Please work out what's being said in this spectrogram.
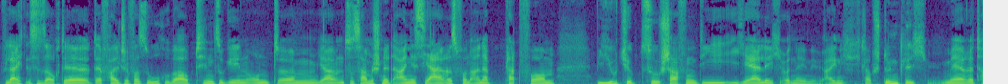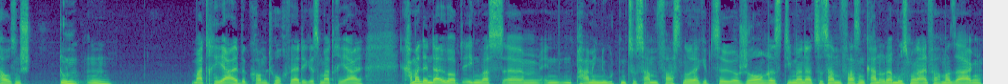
Vielleicht ist es auch der, der falsche Versuch, überhaupt hinzugehen und ähm, ja, einen Zusammenschnitt eines Jahres von einer Plattform wie YouTube zu schaffen, die jährlich, oh nee, nee, eigentlich, ich glaube stündlich mehrere tausend Stunden Material bekommt, hochwertiges Material. Kann man denn da überhaupt irgendwas ähm, in ein paar Minuten zusammenfassen oder gibt es da Genres, die man da zusammenfassen kann oder muss man einfach mal sagen,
